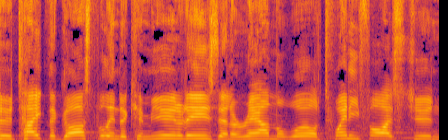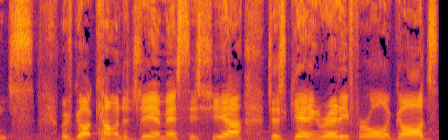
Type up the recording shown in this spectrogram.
to take the gospel into communities and around the world. 25 students we've got coming to GMS this year, just getting ready for all that God's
